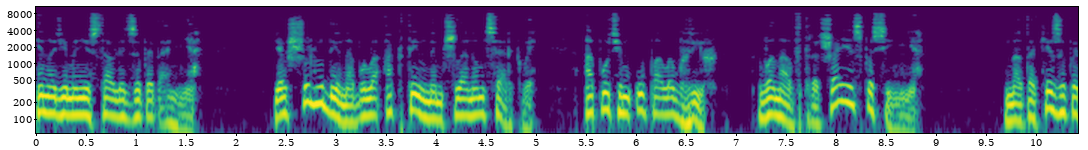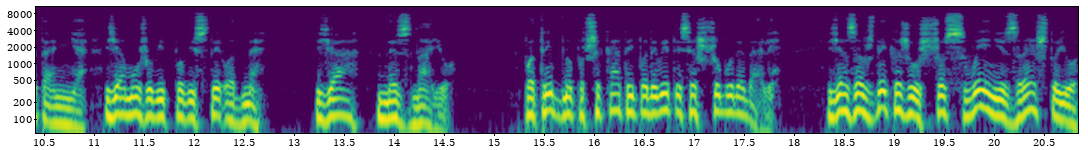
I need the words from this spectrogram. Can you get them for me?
Іноді мені ставлять запитання якщо людина була активним членом церкви, а потім упала в гріх, вона втрачає спасіння? На таке запитання я можу відповісти одне я не знаю. Потрібно почекати і подивитися, що буде далі. Я завжди кажу, що свині, зрештою,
